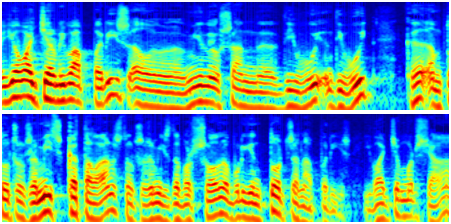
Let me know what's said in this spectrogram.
Jo vaig arribar a París el 1918 que amb tots els amics catalans, tots els amics de Barcelona, volien tots anar a París. I vaig a marxar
